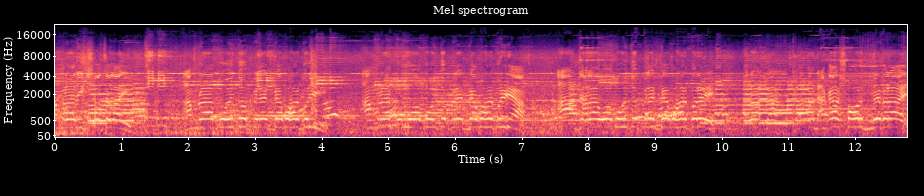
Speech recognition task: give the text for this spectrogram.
আমরা রিক্সা চালাই, আমরা বৈধ প্লেট ব্যবহার করি, আমরা কোনো অবৈধ প্লেট ব্যবহার করি না। আর যারা অবৈধ প্লেট ব্যবহার করে, তারা ঢাকা শহর ঘুরে বেড়ায়।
